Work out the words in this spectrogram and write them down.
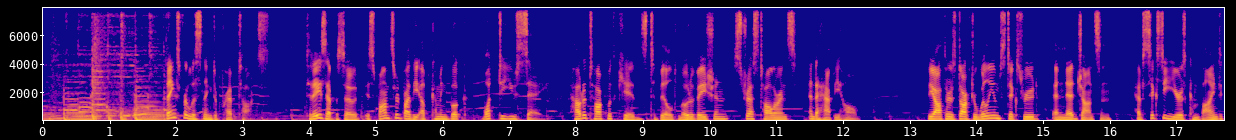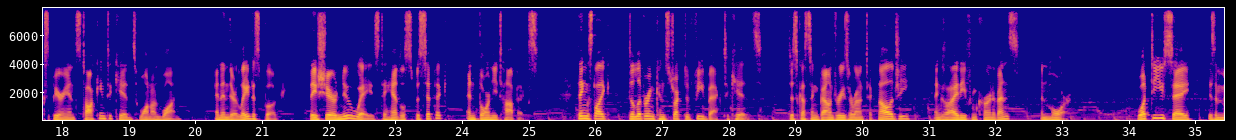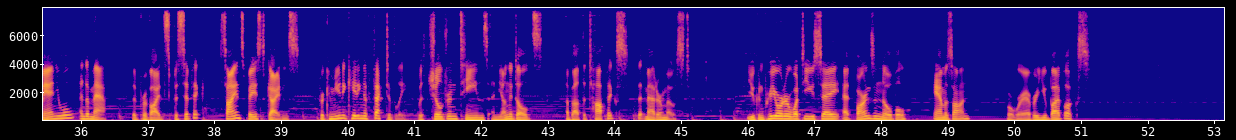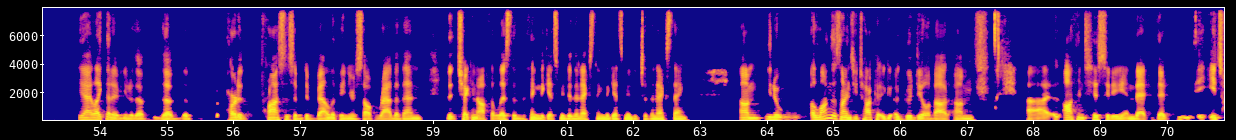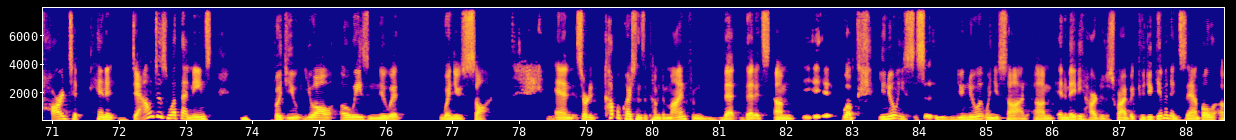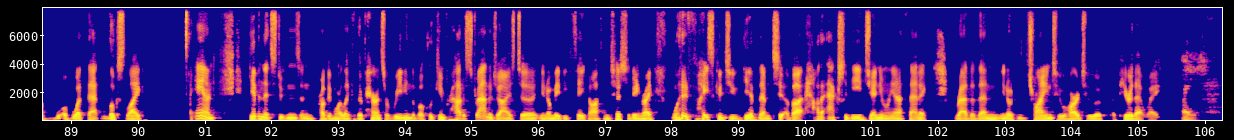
Thanks for listening to Prep Talks. Today's episode is sponsored by the upcoming book, What Do You Say? How to Talk with Kids to Build Motivation, Stress Tolerance, and a Happy Home. The authors Dr. William Stixrud and Ned Johnson have 60 years combined experience talking to kids one on one, and in their latest book, they share new ways to handle specific and thorny topics. Things like delivering constructive feedback to kids, discussing boundaries around technology, anxiety from current events, and more. What Do You Say is a manual and a map that provides specific, science based guidance for communicating effectively with children, teens, and young adults about the topics that matter most. You can pre order What Do You Say at Barnes & Noble, Amazon, or wherever you buy books. Yeah, I like that. You know, the the the part of process of developing yourself rather than the checking off the list of the thing that gets me to the next thing that gets me to the next thing. Um, you know, along those lines, you talk a, a good deal about um, uh, authenticity and that that it's hard to pin it down just what that means, but you you all always knew it when you saw it. And sort of a couple questions that come to mind from that that it's um it, well you knew it you, you knew it when you saw it um and it may be hard to describe but could you give an example of of what that looks like and given that students and probably more likely their parents are reading the book looking for how to strategize to, you know, maybe fake authenticity, right? What advice could you give them to about how to actually be genuinely authentic rather than, you know, trying too hard to appear that way? Right.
